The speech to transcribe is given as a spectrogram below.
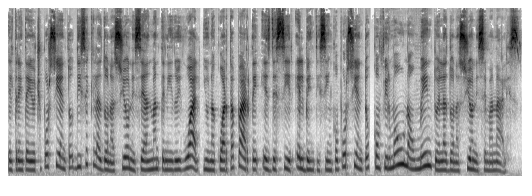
El 38% dice que las donaciones se han mantenido igual y una cuarta parte, es decir, el 25%, confirmó un aumento en las donaciones semanales.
